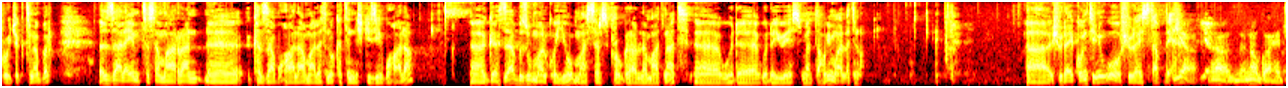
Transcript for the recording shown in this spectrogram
ፕሮጀክት ነበር። እዛ ላይም ተሰማራን። ከዛ በኋላ ማለት ነው ከትንሽ ጊዜ በኋላ ከዛ ብዙም አልቆየሁም። masters program ለማጥናት ወደ ዩኤስ መጣሁኝ ማለት ነው። should I continue or should I stop there? no go ahead።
